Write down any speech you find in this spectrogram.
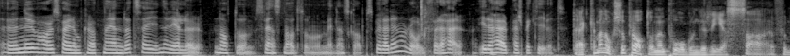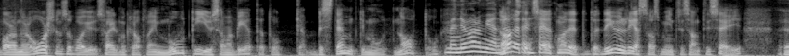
Mm. Nu har Sverigedemokraterna ändrat sig när det gäller NATO, svenskt NATO-medlemskap. Spelar det någon roll för det här, i det här perspektivet? Där kan man också prata om en pågående resa. För bara några år sedan så var ju Sverigedemokraterna emot EU-samarbetet och bestämt emot NATO. Men nu har de ju ändrat ja, jag sig. Säga, det. det är ju en resa som är intressant i sig. Eh,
